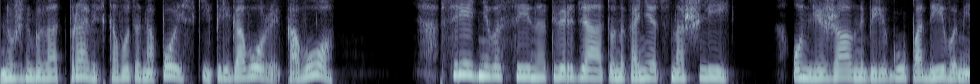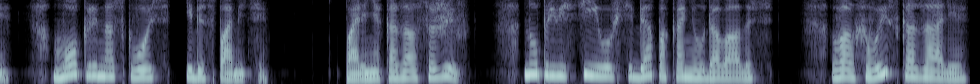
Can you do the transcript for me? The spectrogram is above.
Нужно было отправить кого-то на поиски и переговоры. Кого? Среднего сына Твердяту, наконец, нашли. Он лежал на берегу под ивами, мокрый насквозь и без памяти. Парень оказался жив, но привести его в себя пока не удавалось. Волхвы сказали,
